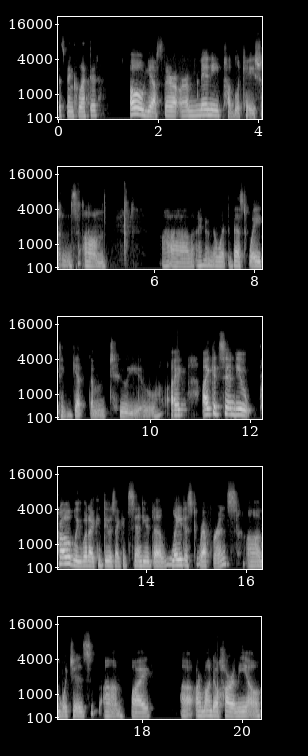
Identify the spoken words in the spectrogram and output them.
that's been collected? Oh yes, there are many publications. Um, uh, I don't know what the best way to get them to you. I I could send you probably what I could do is I could send you the latest reference, um, which is um, by uh, Armando Jaramillo,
